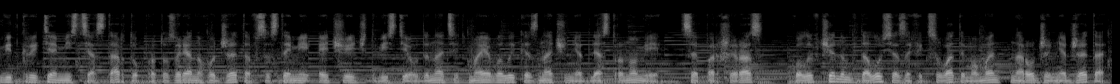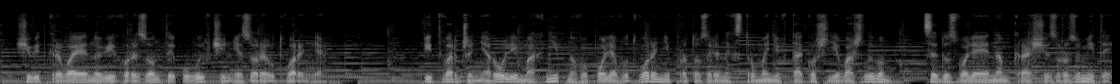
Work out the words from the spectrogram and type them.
Відкриття місця старту протозоряного джета в системі HH211 має велике значення для астрономії. Це перший раз, коли вченим вдалося зафіксувати момент народження джета, що відкриває нові горизонти у вивченні зореутворення. Підтвердження ролі магнітного поля в утворенні протозоряних струменів також є важливим, це дозволяє нам краще зрозуміти,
